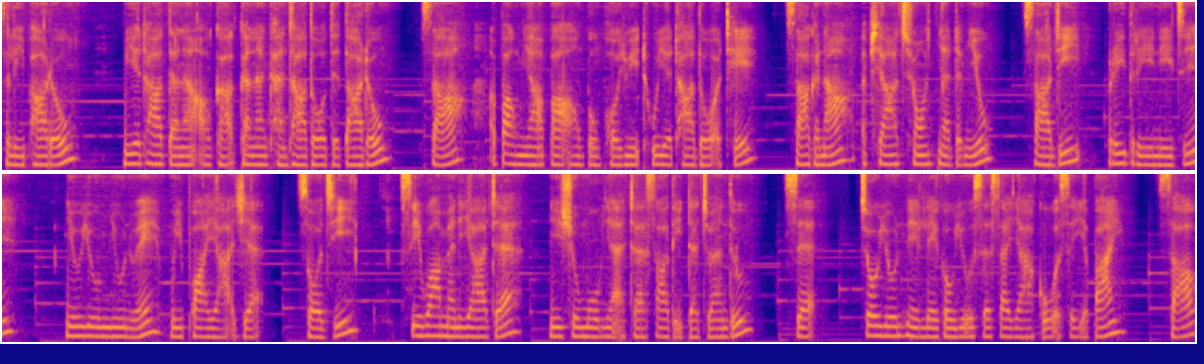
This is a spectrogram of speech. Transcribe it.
ဇလီဖာတုံ မိရထားတန်လန်အောက်ကကန်လန်ခံထားသောတေတာတုံစာအပေါင်များပါအောင်ပုံဖော်၍ထိုးရထားသောအထည်စာကနာအဖျားချွန်းညှက်တစ်မျိုးစာတိပရိသေနေခြင်းမျိုးယိုမျိုးနွယ်မွေဖွာရအရက်စော်ကြီးစေဝမန္တရာတက်မြေရှုံမိုးပြန်အတက်စသည့်တက်ကျွမ်းသူဇက်ကျော်ယိုနှင့်လေကုံယိုဆက်ဆက်ရာကိုအစိပ်အပိုင်းစောက်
